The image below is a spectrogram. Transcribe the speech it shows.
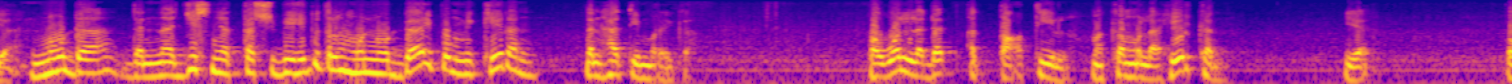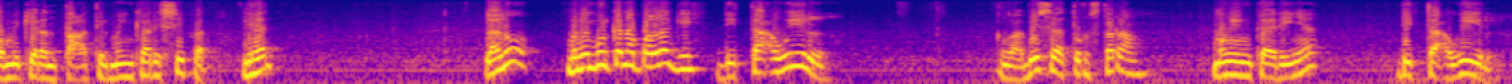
Ya noda dan najisnya tashbih itu telah menodai pemikiran dan hati mereka. Fawalladat at-ta'til maka melahirkan ya pemikiran ta'til mengingkari sifat. Lihat. Lalu menimbulkan apa lagi? Ditakwil. Enggak bisa terus terang. Mengingkarinya ditakwil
